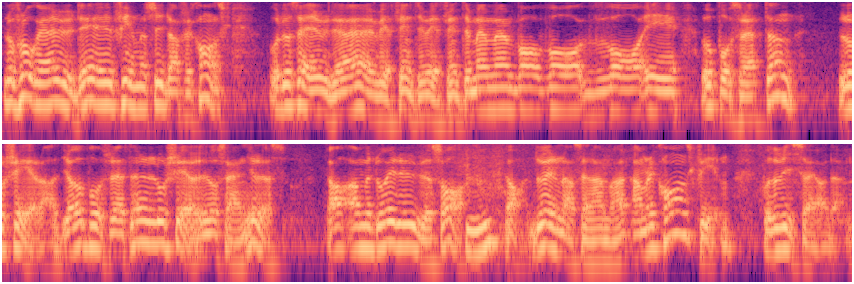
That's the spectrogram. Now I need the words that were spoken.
Då frågar jag UD, är filmen sydafrikansk? Och då säger UD, det vet vi inte, vet vi inte. Men, men vad, vad, vad är upphovsrätten logerad? Ja, upphovsrätten är logerad i Los Angeles. Ja, ja, men då är det USA. Mm. Ja, då är det alltså en amerikansk film. Och då visar jag den.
